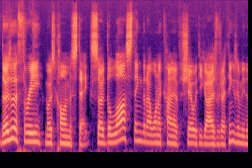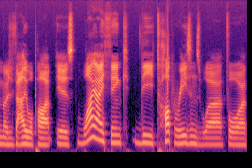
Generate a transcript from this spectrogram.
those are the three most common mistakes. So the last thing that I want to kind of share with you guys, which I think is going to be the most valuable part, is why I think the top reasons were for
